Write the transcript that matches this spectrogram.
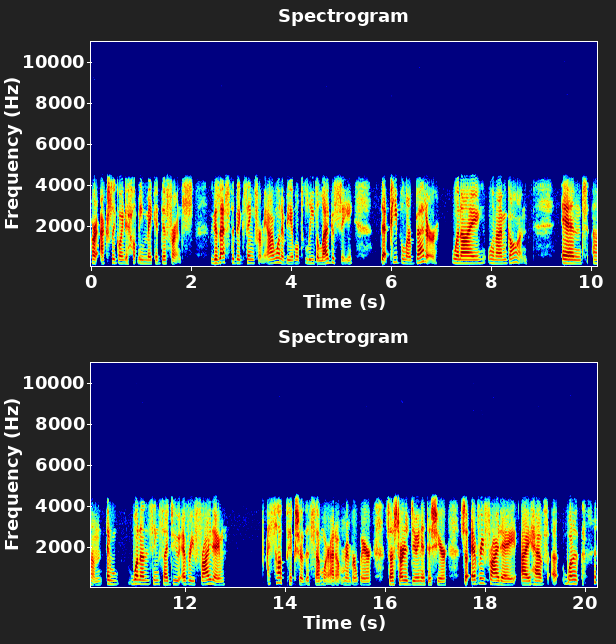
are actually going to help me make a difference. Because that's the big thing for me. I want to be able to leave a legacy that people are better when I when I'm gone. And um, and one of the things I do every Friday I saw a picture of this somewhere. I don't remember where. So I started doing it this year. So every Friday I have uh, one of,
